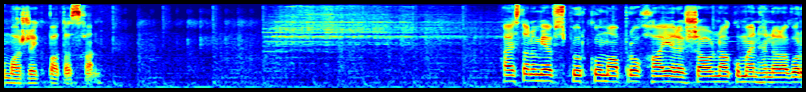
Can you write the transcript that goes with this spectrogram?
համարժեք պատասխան։ Հայաստանում եւ Սփյուռքում ապրող հայերը շարունակում են հնարավոր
